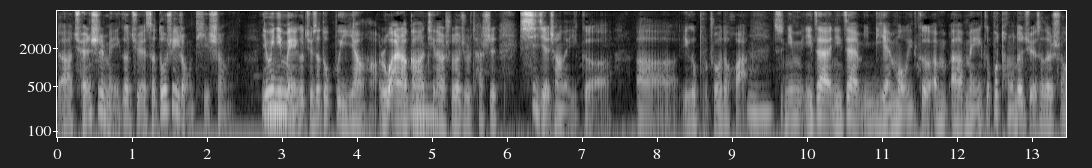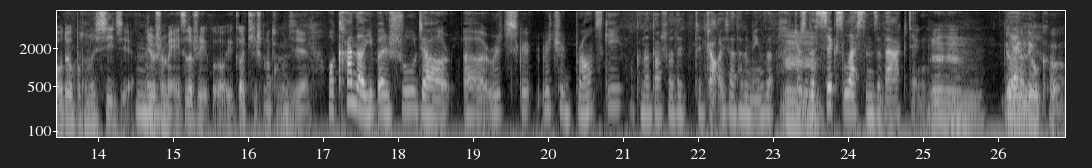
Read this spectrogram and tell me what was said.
呃，诠释每一个角色都是一种提升，因为你每一个角色都不一样哈。如果按照刚刚 Tina 说的，就是它是细节上的一个。呃，一个捕捉的话，嗯。你你在你在演某一个呃呃每一个不同的角色的时候，都有不同的细节，那就是每一次都是一个一个提升的空间。我看到一本书叫呃 Richard Richard Bronsky，我可能到时候得得找一下他的名字，就是 The Six Lessons of Acting，嗯，表演六课，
